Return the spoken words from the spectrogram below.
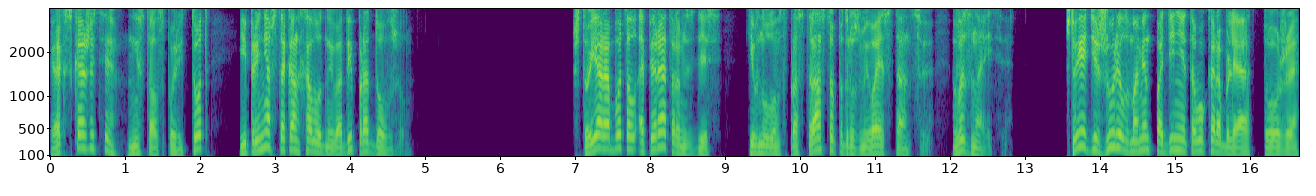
«Как скажете», — не стал спорить тот и, приняв стакан холодной воды, продолжил. «Что я работал оператором здесь», — кивнул он в пространство, подразумевая станцию, — «вы знаете. Что я дежурил в момент падения того корабля, тоже.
